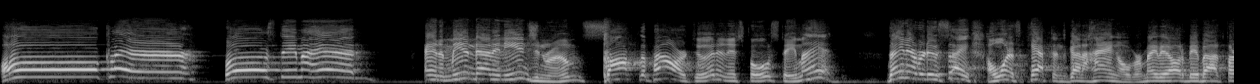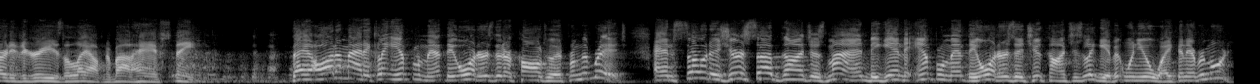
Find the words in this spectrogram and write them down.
All clear, full steam ahead. And the men down in the engine room sock the power to it and it's full steam ahead. They never do say, oh, I wonder if the captain's got a hangover. Maybe it ought to be about 30 degrees to left and about half steam. They automatically implement the orders that are called to it from the bridge. And so does your subconscious mind begin to implement the orders that you consciously give it when you awaken every morning.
